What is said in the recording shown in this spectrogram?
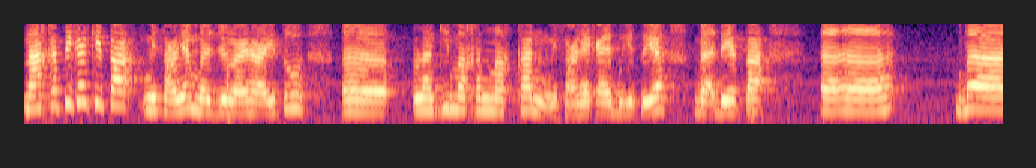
Nah, ketika kita misalnya Mbak Julaiha itu uh, lagi makan-makan, misalnya kayak begitu ya, Mbak Deta uh, Mbak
